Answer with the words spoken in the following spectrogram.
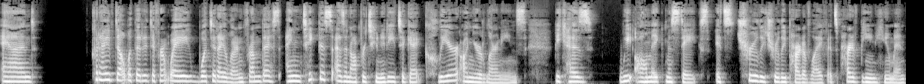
And could I have dealt with it a different way? What did I learn from this? And take this as an opportunity to get clear on your learnings because we all make mistakes. It's truly, truly part of life. It's part of being human.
